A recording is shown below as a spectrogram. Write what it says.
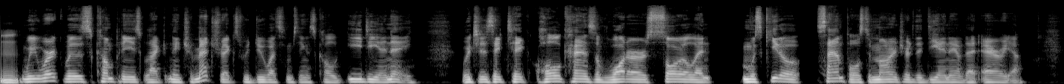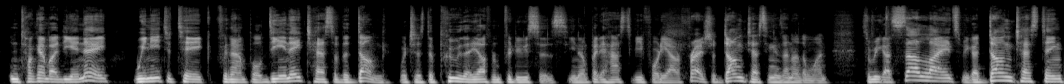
Mm. We work with companies like NatureMetrics. We do what something is called eDNA, which is they take all kinds of water, soil, and mosquito samples to monitor the DNA of that area. In talking about DNA, we need to take, for example, DNA tests of the dung, which is the poo that often produces, you know, but it has to be 40 hour fresh. So dung testing is another one. So we got satellites, we got dung testing,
